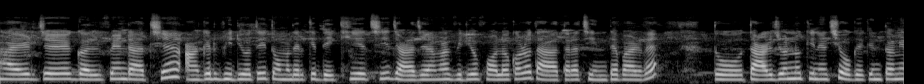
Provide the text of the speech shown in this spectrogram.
ভাইয়ের যে গার্লফ্রেন্ড আছে আগের ভিডিওতেই তোমাদেরকে দেখিয়েছি। যারা যারা আমার ভিডিও ফলো করো তারা তারা চিনতে পারবে। তো তার জন্য কিনেছি। ওকে কিন্তু আমি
